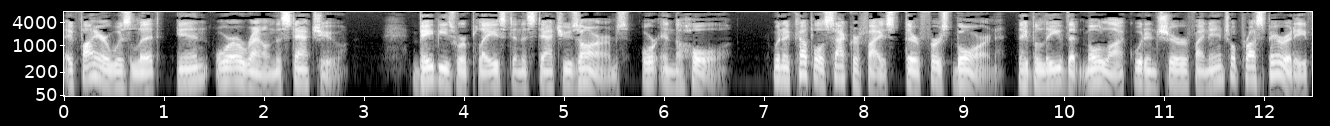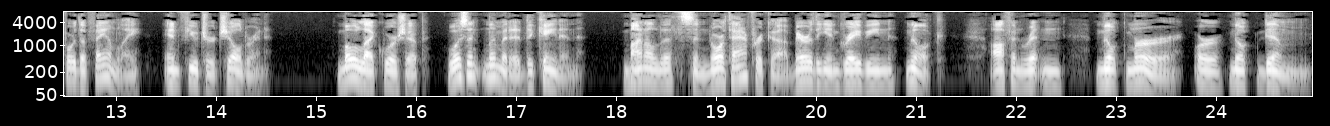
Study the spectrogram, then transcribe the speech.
A fire was lit in or around the statue. Babies were placed in the statue's arms or in the hole. When a couple sacrificed their firstborn, they believed that Moloch would ensure financial prosperity for the family and future children. Molech worship wasn't limited to Canaan. Monoliths in North Africa bear the engraving milk, often written milk myrrh or milk dim,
